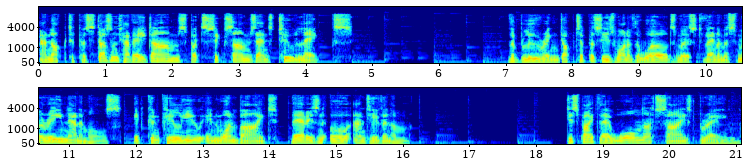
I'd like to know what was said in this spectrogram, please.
An octopus doesn't have eight arms but six arms and two legs. The blue-ringed octopus is one of the world's most venomous marine animals. It can kill you in one bite, there is no antivenom. Despite their walnut-sized brain,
